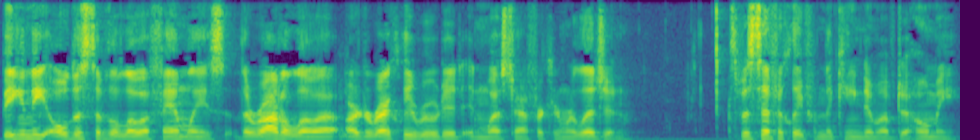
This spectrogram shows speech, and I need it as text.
Being the oldest of the Loa families, the Radaloa are directly rooted in West African religion, specifically from the kingdom of Dahomey.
